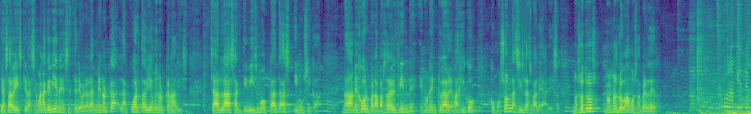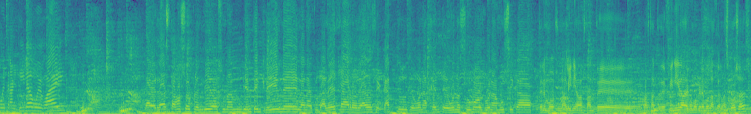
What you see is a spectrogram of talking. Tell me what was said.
Ya sabéis que la semana que viene se celebrará en Menorca la cuarta Biomenor Cannabis. Charlas, activismo, catas y música. Nada mejor para pasar el fin de en un enclave mágico como son las Islas Baleares. Nosotros no nos lo vamos a perder. Un ambiente muy tranquilo, muy guay. La verdad estamos sorprendidos, un ambiente increíble, la naturaleza, rodeados de cactus, de buena gente, buenos humos, buena música. Tenemos una línea bastante, bastante definida de cómo queremos hacer las cosas.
